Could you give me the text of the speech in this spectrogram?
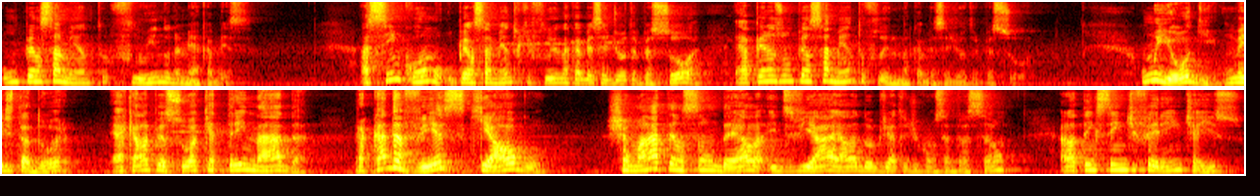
um pensamento fluindo na minha cabeça. Assim como o pensamento que flui na cabeça de outra pessoa é apenas um pensamento fluindo na cabeça de outra pessoa. Um yogi, um meditador, é aquela pessoa que é treinada para cada vez que algo chamar a atenção dela e desviar ela do objeto de concentração, ela tem que ser indiferente a isso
